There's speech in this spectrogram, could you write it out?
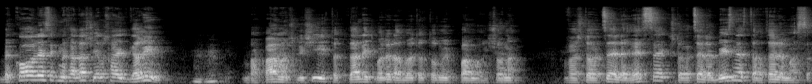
בכל עסק מחדש יהיה לך אתגרים. בפעם השלישית אתה תדע להתמודד הרבה יותר טוב מבפעם הראשונה. אבל כשאתה יוצא לעסק, כשאתה יוצא לביזנס, אתה יוצא למסע.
